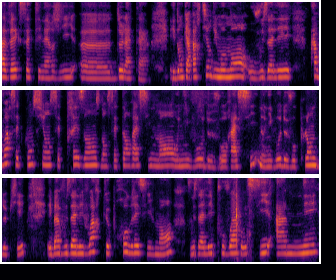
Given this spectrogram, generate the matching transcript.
avec cette énergie euh, de la Terre. Et donc à partir du moment où vous allez avoir cette conscience, cette présence dans cet enracinement au niveau de vos racines, au niveau de vos plantes de pied, et eh ben vous allez voir que progressivement, vous allez pouvoir aussi amener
